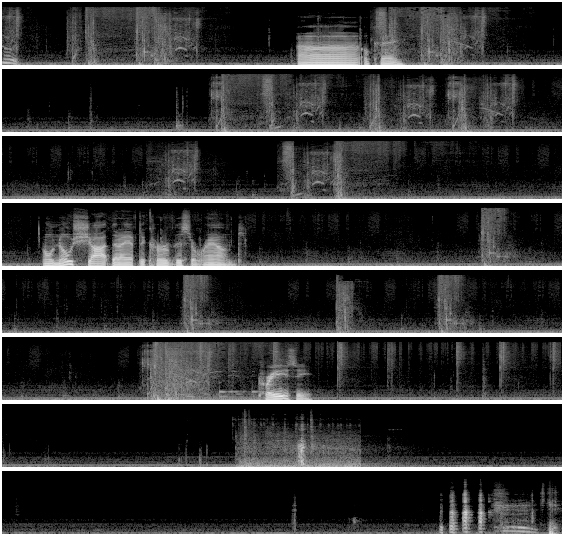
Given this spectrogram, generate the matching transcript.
Uh, okay. Oh, no shot that I have to curve this around. Crazy.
